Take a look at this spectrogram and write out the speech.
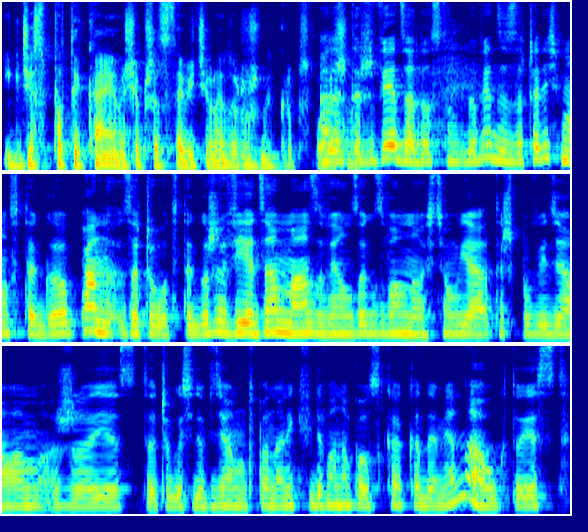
i gdzie spotykają się przedstawiciele różnych grup społecznych. Ale też wiedza, dostęp do wiedzy. Zaczęliśmy od tego, Pan zaczął od tego, że wiedza ma związek z wolnością. Ja też powiedziałam, że jest, czego się dowiedziałam od Pana, likwidowana Polska Akademia Nauk. To jest,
